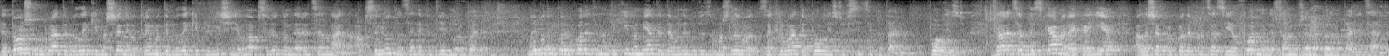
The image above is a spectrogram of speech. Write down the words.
Для того, щоб брати великі машини, отримати велике приміщення, воно абсолютно нераціонально. Абсолютно це не потрібно робити. Ми будемо переходити на такі моменти, де вони будуть можливо закривати повністю всі ці питання. Повністю. Зараз це дискамера, яка є, але ще проходить процес її оформлення саме вже на перинатальний центр.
